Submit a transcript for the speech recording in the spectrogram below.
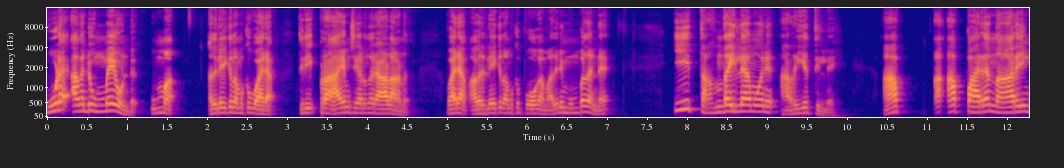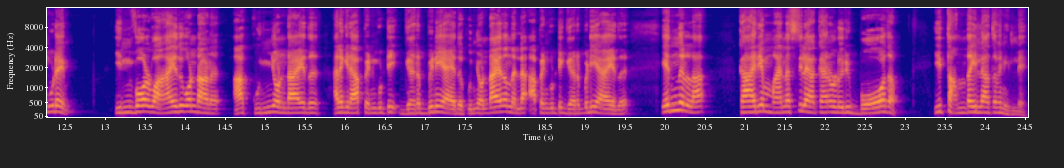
കൂടെ അവന്റെ ഉമ്മയുണ്ട്. ഉമ്മ അതിലേക്ക് നമുക്ക് വരാം. ഇത്തിരി പ്രായം ചേർന്ന ഒരാളാണ്. വരാം അവരിലേക്ക് നമുക്ക് പോകാം. അതിന് മുമ്പ് തന്നെ ഈ തന്തയില്ലാമോന് അറിയത്തില്ലേ? ആ ആ- പരനാരയും കൂടെ ഇൻവോൾവ് ആയതുകൊണ്ടാണ് ആ കുഞ്ഞുണ്ടായത് അല്ലെങ്കിൽ ആ പെൺകുട്ടി ഗർഭിണിയായത് കുഞ്ഞുണ്ടായതെന്നല്ല ആ പെൺകുട്ടി ഗർഭിണിയായത് എന്നുള്ള കാര്യം മനസ്സിലാക്കാനുള്ള ഒരു ബോധം ഈ തന്തയില്ലാത്തവനില്ലേ?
